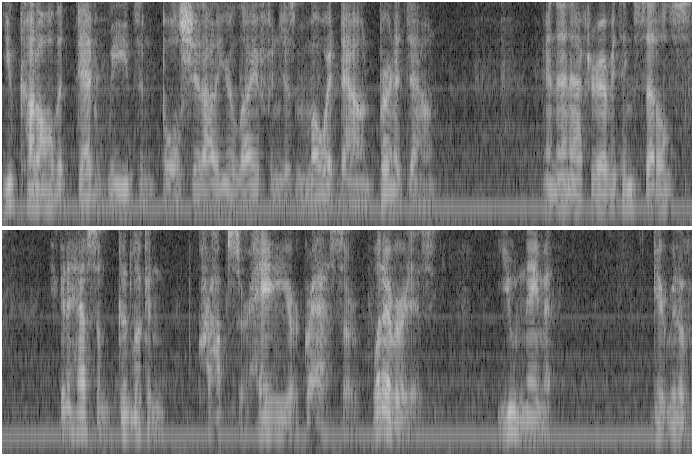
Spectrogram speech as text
You cut all the dead weeds and bullshit out of your life and just mow it down, burn it down. And then after everything settles, you're to have some good looking crops or hay or grass or whatever it is. You name it. Get rid of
